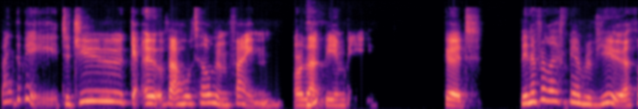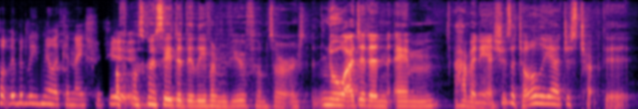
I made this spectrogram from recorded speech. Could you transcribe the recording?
By the way, did you get out of that hotel room fine or that B and B? Good. They never left me a review. I thought they would leave me like a nice review. I was going to say, did they leave a review of some sort? Or... No, I didn't um, have any issues at all. Yeah, I just chucked it.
